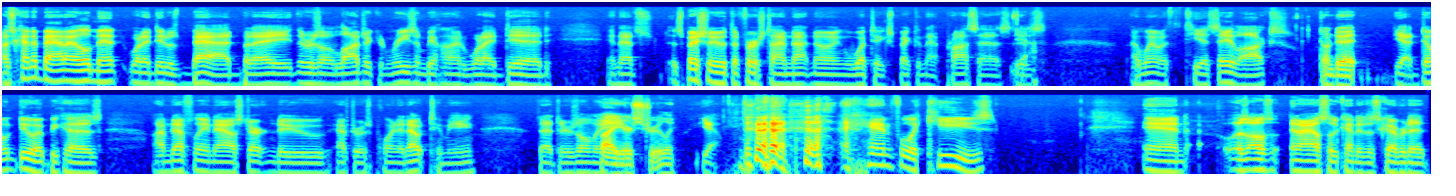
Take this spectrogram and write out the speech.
I was kind of bad. I'll admit what I did was bad, but I there was a logic and reason behind what I did, and that's especially with the first time not knowing what to expect in that process. Yeah. Is I went with TSA locks. Don't do it. Yeah, don't do it because I'm definitely now starting to, after it was pointed out to me, that there's only By yours truly. Yeah. a handful of keys and was also and I also kind of discovered it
